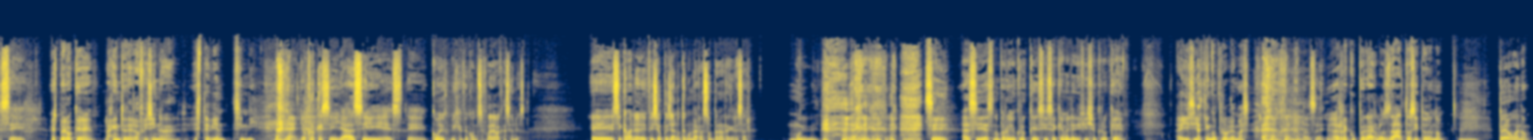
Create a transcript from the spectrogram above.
Sí. Espero que la gente de la oficina esté bien sin mí. Yo creo que sí, ya sí, este, ¿cómo dijo mi jefe cuando se fue de vacaciones? Eh, si queman el edificio, pues ya no tengo una razón para regresar. Muy bien. sí, así es, ¿no? Pero yo creo que si se quema el edificio, creo que ahí sí tengo problemas. bueno, no sé. A recuperar los datos y todo, ¿no? Pero bueno,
